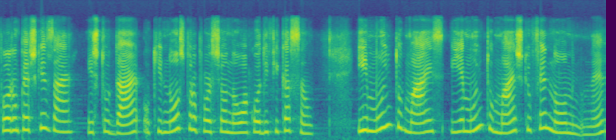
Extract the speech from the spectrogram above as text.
foram pesquisar, estudar o que nos proporcionou a codificação. E muito mais, e é muito mais que o fenômeno, né?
